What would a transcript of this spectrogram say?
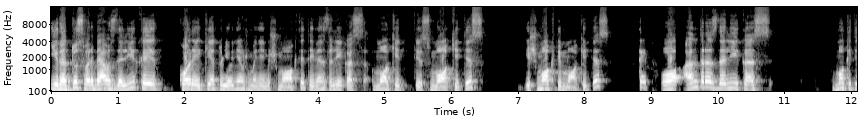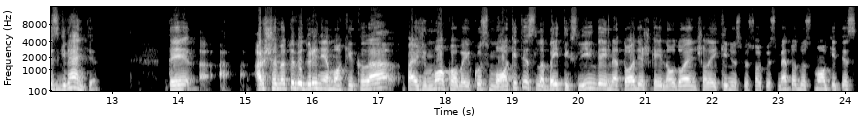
yra du svarbiausi dalykai, ko reikėtų jauniems žmonėms išmokti, tai vienas dalykas mokytis mokytis, išmokti mokytis. Taip. O antras dalykas mokytis gyventi. Tai ar šiuo metu vidurinė mokykla, pavyzdžiui, moko vaikus mokytis labai tikslingai, metodiškai, naudojant šio laikinius visokius metodus mokytis?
